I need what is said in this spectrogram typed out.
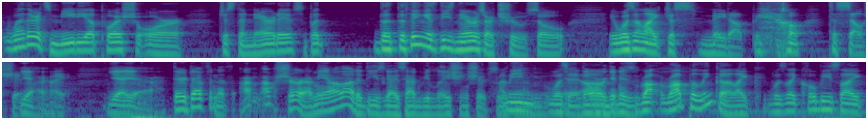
whether it's media push or just the narratives but the the thing is these narratives are true so it wasn't like just made up you know to sell shit Yeah. right Yeah, yeah, they're definitely. I'm, I'm sure. I mean, a lot of these guys had relationships. With i mean him was it the um, organiz- Rob, Rob Pelinka like was like kobe's like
